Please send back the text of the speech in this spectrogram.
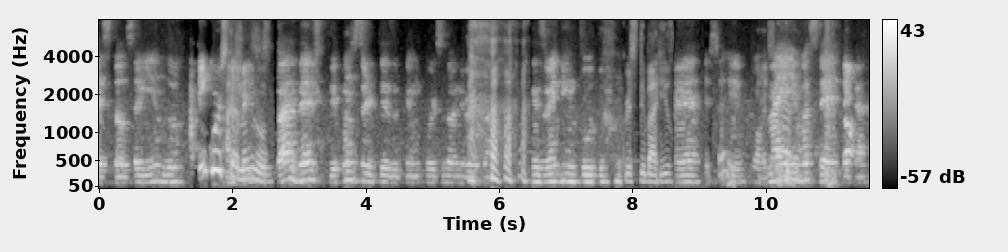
Estou seguindo. Tem curso Acho também isso. no. Vai, deve ter, com certeza tem um curso da Universal. Eles vendem tudo. curso de batismo. É. Isso aí. Mas aí. e você, TK?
